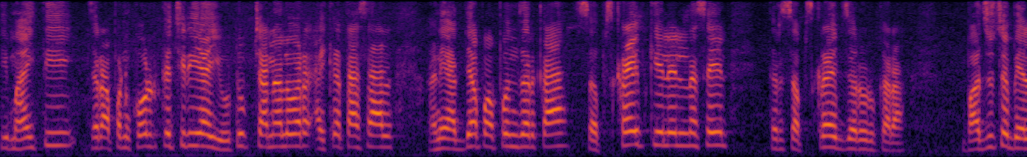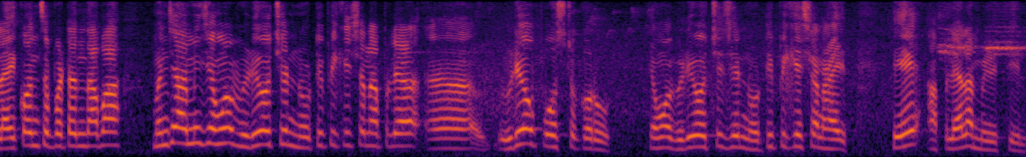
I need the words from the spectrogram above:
ही माहिती जर आपण कोर्ट कचेरी या यूट्यूब चॅनलवर ऐकत असाल आणि अद्याप आपण जर का सबस्क्राईब केलेलं नसेल तर सबस्क्राईब जरूर करा. बाजूचं बेलायकॉनचं बटन दाबा. म्हणजे आम्ही जेव्हा व्हिडिओचे नोटिफिकेशन आपल्या व्हिडिओ पोस्ट करू तेव्हा व्हिडिओचे जे नोटिफिकेशन आहेत ते आपल्याला मिळतील.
